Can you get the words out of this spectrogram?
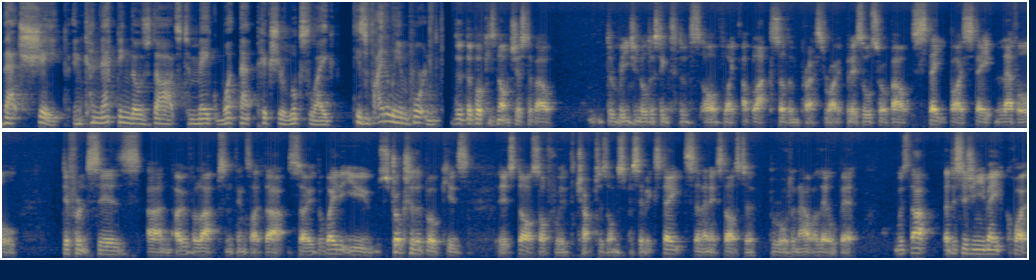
that shape and connecting those dots to make what that picture looks like is vitally important. The, the book is not just about the regional distinctives of like a black southern press, right? But it's also about state by state level differences and overlaps and things like that. So the way that you structure the book is it starts off with chapters on specific states and then it starts to broaden out a little bit. Was that a decision you made quite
